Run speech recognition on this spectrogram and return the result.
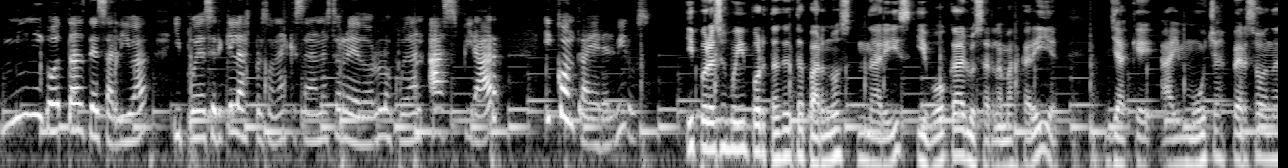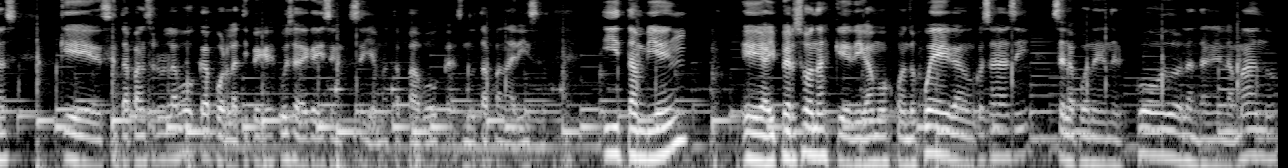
mini gotas de saliva y puede ser que las personas que están a nuestro alrededor lo puedan aspirar y contraer el virus. Y por eso es muy importante taparnos nariz y boca al usar la mascarilla, ya que hay muchas personas que se tapan solo la boca por la típica excusa de que dicen se llama tapabocas, no tapa narices. Y también eh, hay personas que, digamos, cuando juegan o cosas así, se la ponen en el codo, la andan en la mano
